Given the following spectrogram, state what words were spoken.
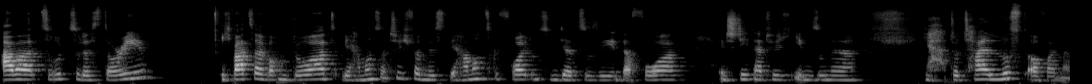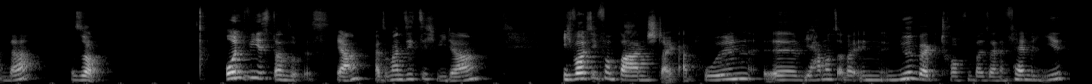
Aber zurück zu der Story ich war zwei Wochen dort. Wir haben uns natürlich vermisst. Wir haben uns gefreut, uns wiederzusehen. Davor entsteht natürlich eben so eine, ja, total Lust aufeinander. So. Und wie es dann so ist, ja. Also man sieht sich wieder. Ich wollte ihn vom Bahnsteig abholen. Äh, wir haben uns aber in Nürnberg getroffen bei seiner Family.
